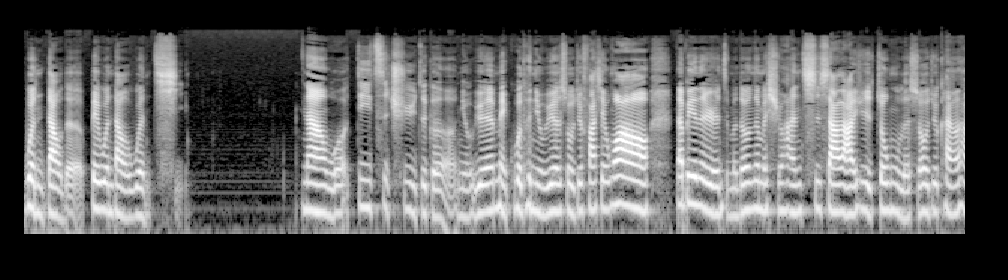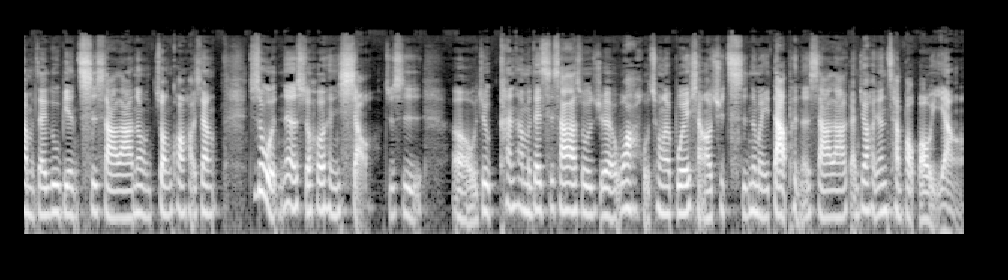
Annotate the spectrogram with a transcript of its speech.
问到的被问到的问题。那我第一次去这个纽约，美国的纽约的时候，就发现哇，那边的人怎么都那么喜欢吃沙拉？就是中午的时候，就看到他们在路边吃沙拉，那种状况好像就是我那个时候很小，就是。呃，我就看他们在吃沙拉的时候，我就觉得哇，我从来不会想要去吃那么一大盆的沙拉，感觉好像蚕宝宝一样。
